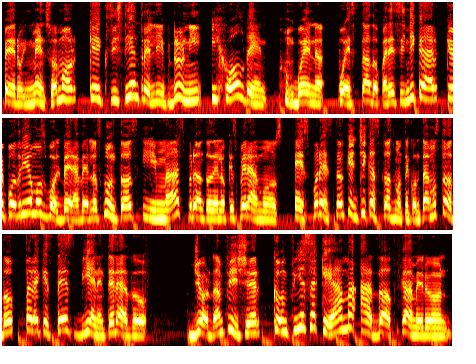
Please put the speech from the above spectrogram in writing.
pero inmenso amor que existía entre Liv Rooney y Holden? Bueno, pues todo parece indicar que podríamos volver a verlos juntos y más pronto de lo que esperamos. Es por esto que en Chicas Cosmo te contamos todo para que estés bien enterado. Jordan Fisher confiesa que ama a Dove Cameron.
